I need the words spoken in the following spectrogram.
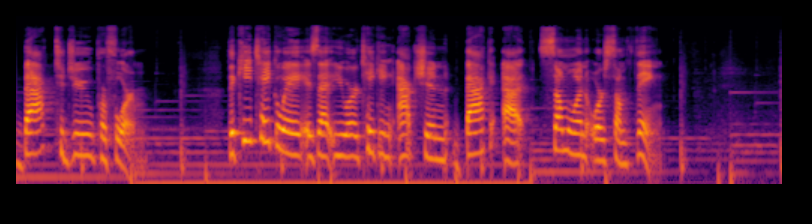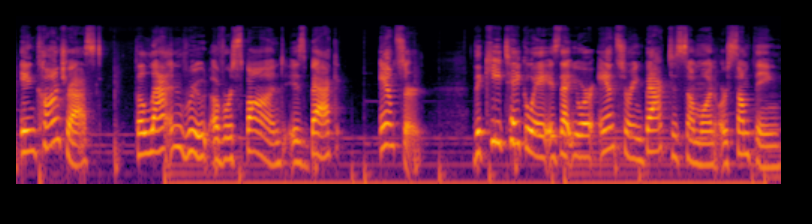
back to do perform. The key takeaway is that you are taking action back at someone or something. In contrast, the Latin root of respond is back answer. The key takeaway is that you are answering back to someone or something,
